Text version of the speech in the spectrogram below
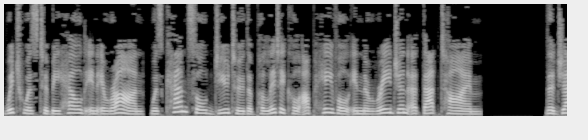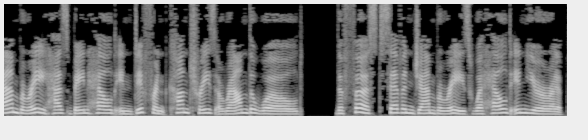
which was to be held in Iran, was cancelled due to the political upheaval in the region at that time. The jamboree has been held in different countries around the world. The first seven jamborees were held in Europe.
